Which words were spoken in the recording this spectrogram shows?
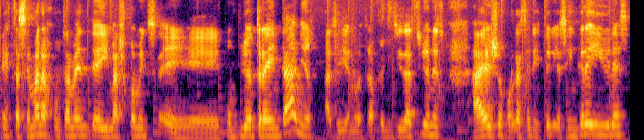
Esta semana justamente Image Comics eh, cumplió 30 años, así que nuestras felicitaciones a ellos porque hacen historias increíbles.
